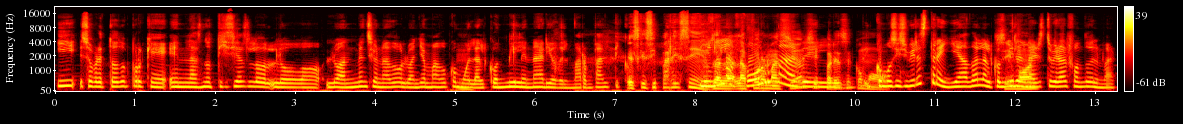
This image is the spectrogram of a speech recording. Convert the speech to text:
y sobre todo porque en las noticias lo, lo, lo han mencionado, lo han llamado como Mm. el halcón milenario del mar Báltico. Es que sí parece, o sea, la, forma formación sí parece como... Como si se hubiera estrellado el halcón Simón. milenario, estuviera al fondo del mar.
